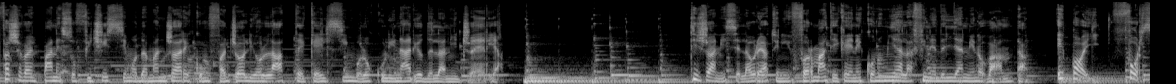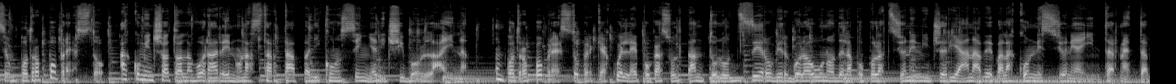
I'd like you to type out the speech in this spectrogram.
faceva il pane sofficissimo da mangiare con fagioli o latte che è il simbolo culinario della Nigeria. Tijani si è laureato in informatica e in economia alla fine degli anni 90 e poi, forse un po' troppo presto, ha cominciato a lavorare in una startup di consegna di cibo online. Un po' troppo presto perché a quell'epoca soltanto lo 0,1 della popolazione nigeriana aveva la connessione a internet.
